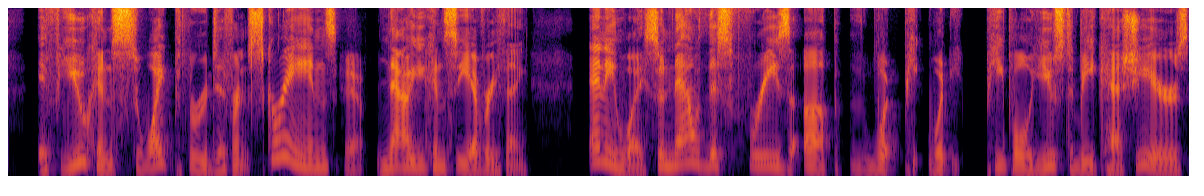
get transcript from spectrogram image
if you can swipe through different screens, Yeah. now you can see everything. Anyway, so now this frees up what pe- what people used to be cashiers.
